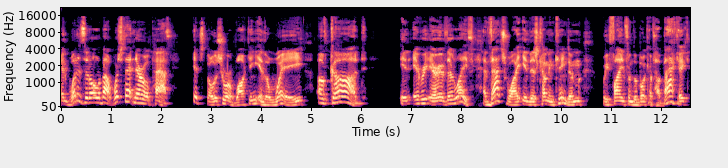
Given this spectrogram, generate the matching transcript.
And what is it all about? What's that narrow path? It's those who are walking in the way of God in every area of their life. And that's why in this coming kingdom, we find from the book of Habakkuk,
